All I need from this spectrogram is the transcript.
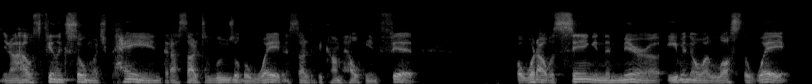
you know, I was feeling so much pain that I started to lose all the weight and started to become healthy and fit. But what I was seeing in the mirror, even though I lost the weight,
